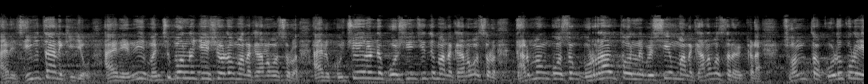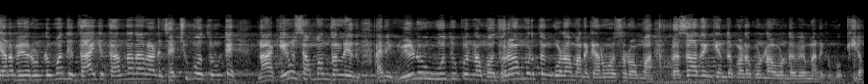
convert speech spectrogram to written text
ఆయన జీవితానికి ఇవ్వం ఆయన ఎన్ని మంచి పనులు చేసాడో మనకు అనవసరం. ఆయన కుచేరుని పోషించింది మనకు అనవసరం. ధర్మం కోసం గుర్రాలు తోలిన విషయం మనకు అనవసరం ఇక్కడ. సొంత కొడుకులు ఎనభై రెండు మంది తాకి తందనాలు చచ్చిపోతుంటే నాకేం సంబంధం లేదు అని వేణువు ఊదుకున్న మధురామృతం కూడా మనకు అనవసరం అమ్మా. ప్రసాదం కింద పడకుండా ఉండవే మనకు ముఖ్యం.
